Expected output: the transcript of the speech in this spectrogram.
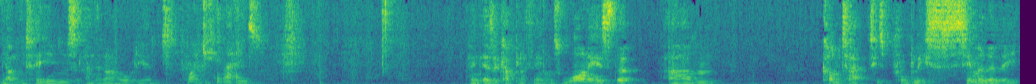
young teams and then our audience. why do you think that is? I think there's a couple of things. One is that um, Contact is probably similarly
